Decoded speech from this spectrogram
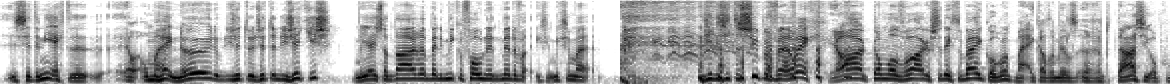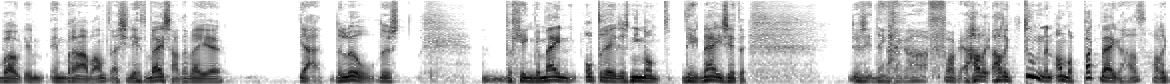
zitten niet echt eh, om me heen. Nee, die zitten, zitten in die zitjes. Maar jij staat daar bij die microfoon in het midden van... Ik zeg, ik zeg maar... Jullie zitten super ver weg. Ja, ik kan wel vragen of ze dichterbij komen. Maar ik had inmiddels een reputatie opgebouwd in, in Brabant. Als je dichterbij staat, dan ben je ja, de lul. Dus er ging bij mijn optredens niemand dichtbij zitten. Dus ik denk, ah, fuck. Had ik, had ik toen een ander pak bij gehad, had ik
